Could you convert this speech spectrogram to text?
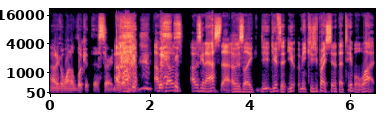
i don't even want to look at this right now I was, I was, I was going to ask that. I was like, do you, do you have to? You, I mean, because you probably sit at that table a lot.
